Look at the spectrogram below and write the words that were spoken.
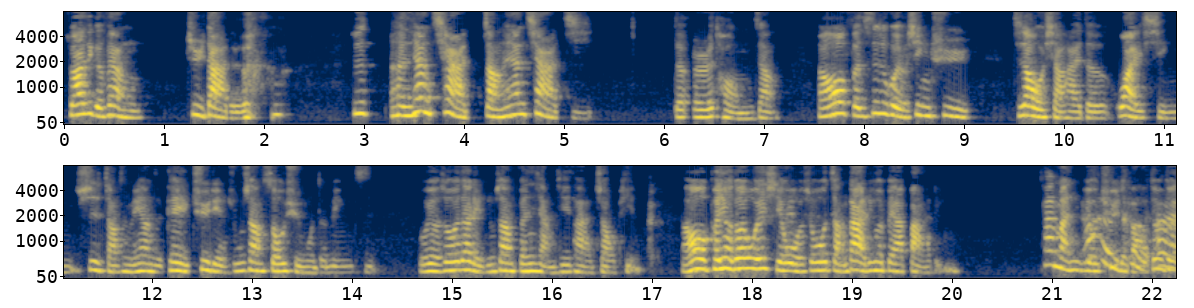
所以他是一个非常巨大的，就是很像恰长得像恰吉的儿童这样。然后粉丝如果有兴趣知道我小孩的外形是长什么样子，可以去脸书上搜寻我的名字。我有时候会在脸书上分享一些他的照片。然后朋友都会威胁我说，我长大一定会被他霸凌。他蛮有趣的吧，对不对？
